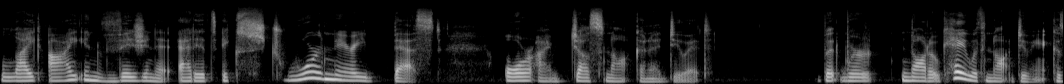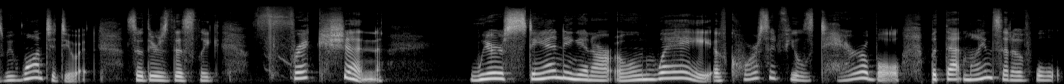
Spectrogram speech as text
like I envision it at its extraordinary best, or I'm just not going to do it but we're not okay with not doing it because we want to do it. So there's this like friction. We're standing in our own way. Of course, it feels terrible, but that mindset of, well,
